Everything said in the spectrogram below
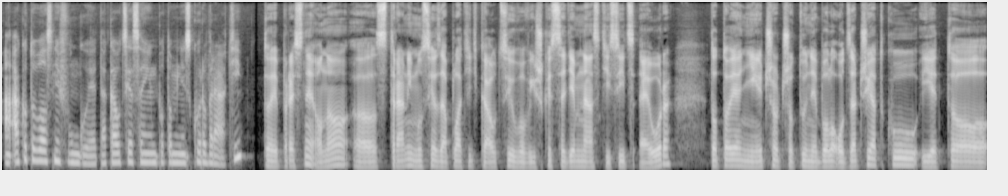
a ako to vlastne funguje? Tá kaucia sa im potom neskôr vráti? To je presne ono. E, strany musia zaplatiť kauciu vo výške 17 tisíc eur. Toto je niečo, čo tu nebolo od začiatku. Je to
